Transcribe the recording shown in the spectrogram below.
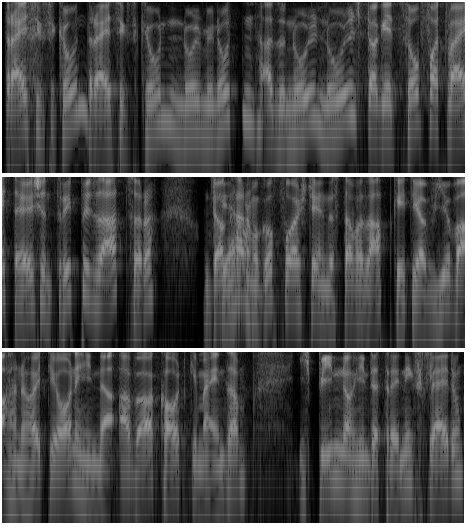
30 Sekunden, 30 Sekunden, 0 Minuten, also 0, 0, da geht es sofort weiter. Ist ein Trippelsatz, oder? Und da Genau. kann man gut vorstellen, dass da was abgeht. Ja, wir machen heute ohnehin ein Workout gemeinsam. Ich bin noch in der Trainingskleidung.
